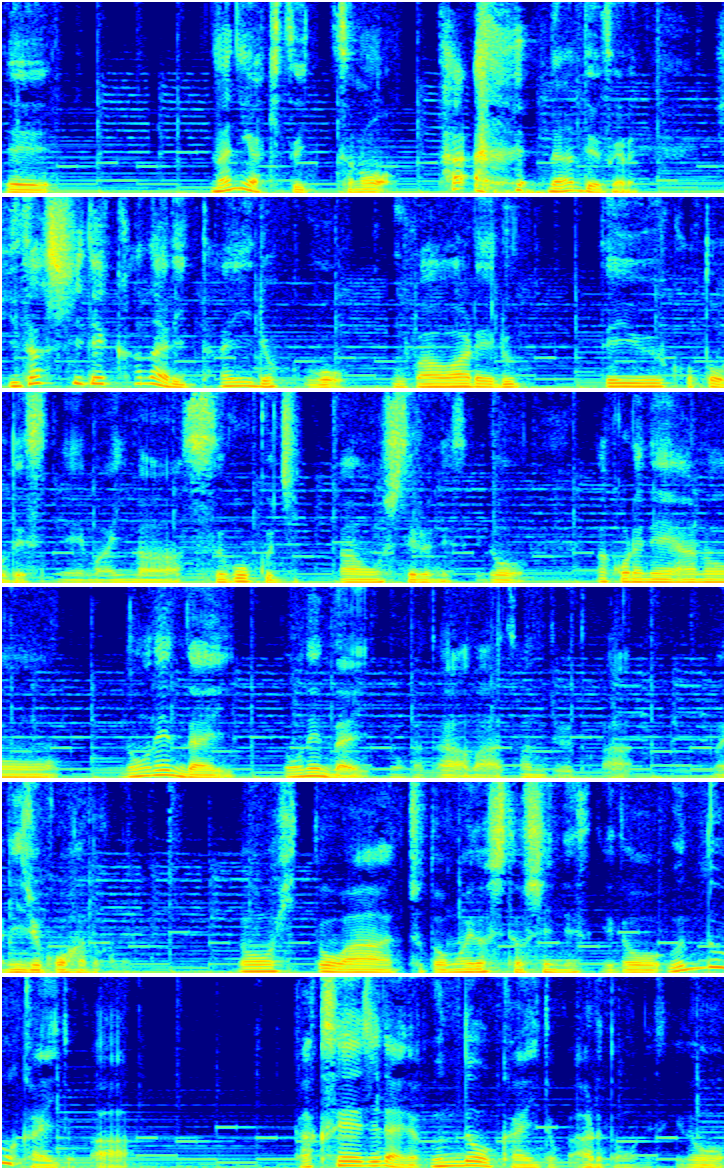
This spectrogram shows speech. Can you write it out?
で、何がきつい？その、た、なんていうんですかね。日差しでかなり体力を奪われるっていうことをですね、まあ今、すごく実感をしてるんですけど、まあこれね、あの、同年代同年代の方、まあ30とか、まあ、20後半とかね、の人はちょっと思い出してほしいんですけど、運動会とか、学生時代の運動会とかあると思うんですけど、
